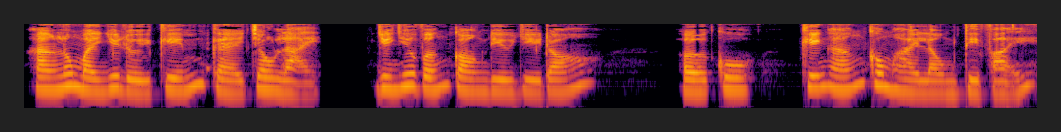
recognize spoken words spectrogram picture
Hàng lông mày như lưỡi kiếm kẹ châu lại, Dường như vẫn còn điều gì đó. Ở cô, Khiến hắn không hài lòng thì phải.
